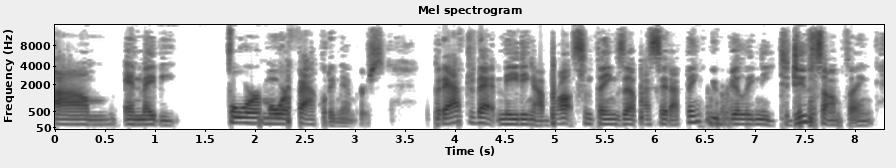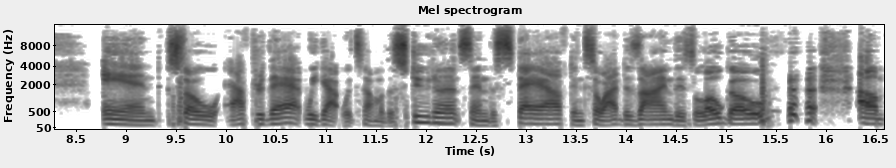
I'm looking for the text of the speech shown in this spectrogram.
um, and maybe four more faculty members. But after that meeting, I brought some things up. I said, I think we really need to do something. And so after that, we got with some of the students and the staff. And so I designed this logo, um,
